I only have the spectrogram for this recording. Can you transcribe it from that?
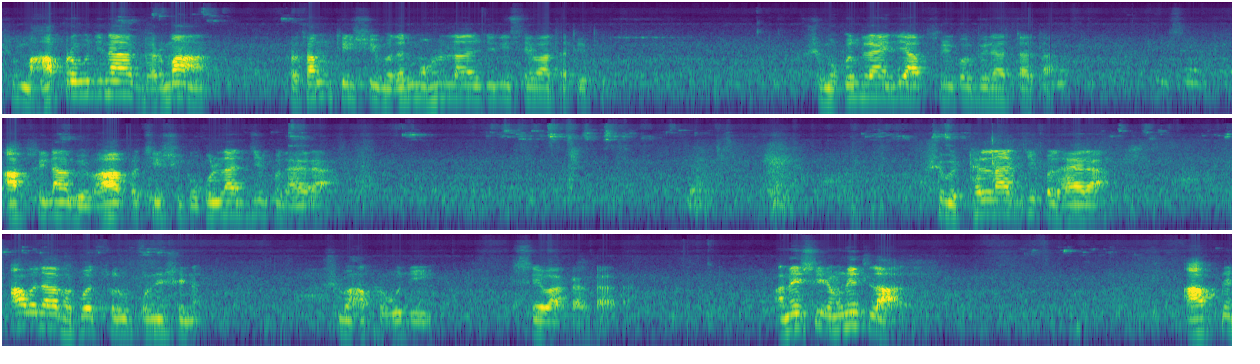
શ્રી મહાપ્રભુજીના ઘરમાં પ્રથમથી શ્રી મદન મોહનલાલજીની સેવા થતી હતી. શ્રી મુકુંદરાયજી આપશ્રી પર બિરાજતા હતા? આપશ્રીના વિવાહ પછી શ્રી ગોકુલનાથજી પધાર્યા. શ્રી વિઠ્ઠલનાથજી પધાર્યા. આ બધા ભગવત સ્વરૂપોની શ્રી શ્રી મહાપ્રભુજી સેવા કરતા હતા. અને શ્રી નવનીતલાલ આપને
